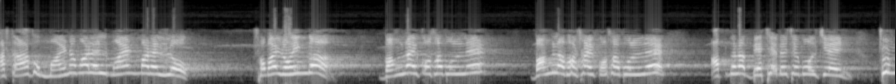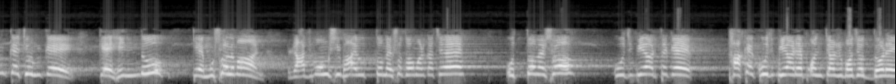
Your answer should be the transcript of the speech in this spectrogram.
আর তারা তো মায়ানমারের মায়ানমারের লোক। সবাই রোহিঙ্গা। বাংলায় কথা বললে, বাংলা ভাষায় কথা বললে আপনারা বেছে বেছে বলছেন চুনকে চুনকে কে হিন্দু, কে মুসলমান। রাজবংশী ভাই উত্তম এসো তো আমার কাছে। উত্তম এসো। কুচবিহার থেকে থাকে কুচবিহারে পঞ্চাশ বছর ধরে।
